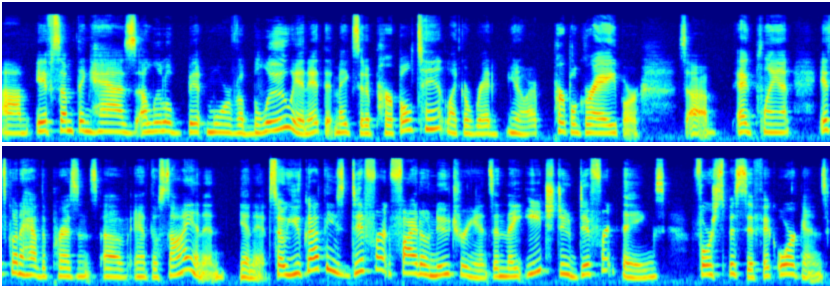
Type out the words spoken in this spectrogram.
Um, if something has a little bit more of a blue in it that makes it a purple tint, like a red, you know, a purple grape or uh, eggplant, it's going to have the presence of anthocyanin in it. So you've got these different phytonutrients, and they each do different things for specific organs.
